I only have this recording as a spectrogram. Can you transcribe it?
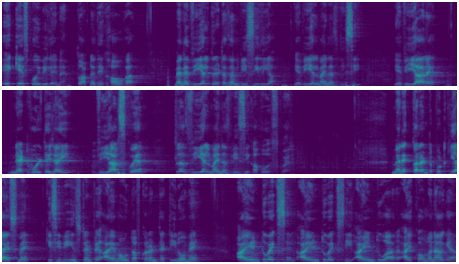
एक केस कोई भी लेना है तो आपने देखा होगा, मैंने V L greater than V C लिया, ये V L minus V C ये वी आर है net voltage I V R square plus V L minus V C का होल स्क्वायर मैंने करंट पुट किया इसमें, किसी भी इंस्टेंट पे आई अमाउंट ऑफ़ करंट है तीनों में I into X L I into X C I into R I common आ गया.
